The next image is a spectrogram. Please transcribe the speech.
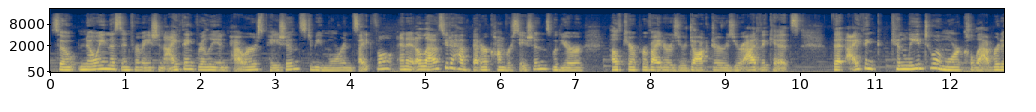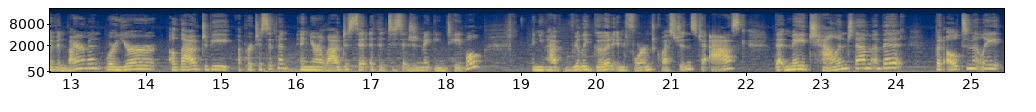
So, knowing this information, I think, really empowers patients to be more insightful and it allows you to have better conversations with your healthcare providers, your doctors, your advocates that I think can lead to a more collaborative environment where you're allowed to be a participant and you're allowed to sit at the decision making table and you have really good informed questions to ask that may challenge them a bit but ultimately,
